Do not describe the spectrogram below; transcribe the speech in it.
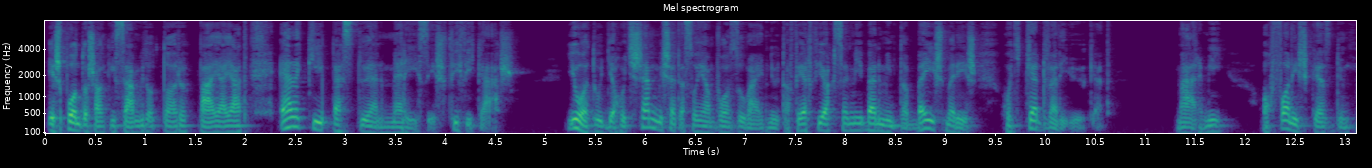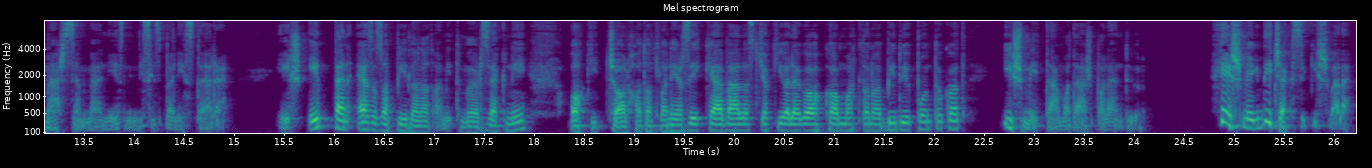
És pontosan kiszámította a röppályáját, elképesztően merész és fifikás. Jól tudja, hogy semmi se tesz olyan vonzóvá egy nőt a férfiak szemében, mint a beismerés, hogy kedveli őket. Már mi, a fal is kezdünk más szemmel nézni Mrs. Bannisterre. És éppen ez az a pillanat, amit mörzekné, aki csalhatatlan érzékkel választja ki a legalkalmatlanabb időpontokat, ismét támadásba lendül. És még dicsekszik is vele.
